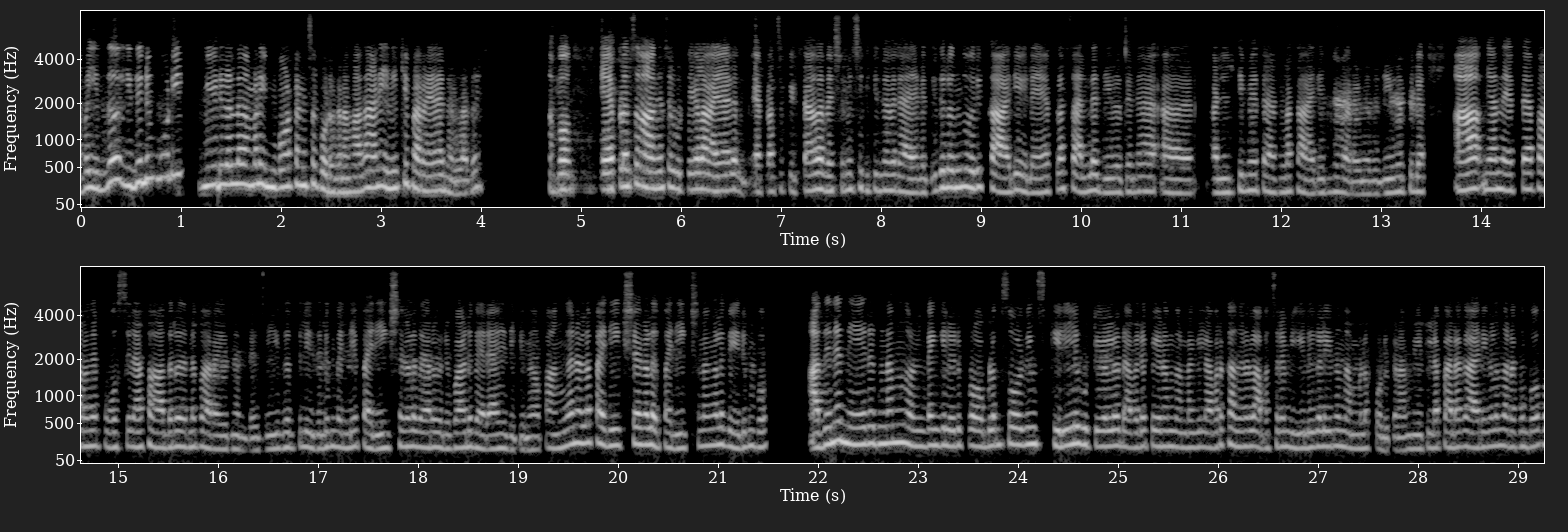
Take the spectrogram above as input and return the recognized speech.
അപ്പൊ ഇത് ഇതിനും കൂടി വീടുകളിൽ നമ്മൾ ഇമ്പോർട്ടൻസ് കൊടുക്കണം. അതാണ് എനിക്ക് പറയാനുള്ളത്. അപ്പൊ എ പ്ലസ് വാങ്ങിച്ച കുട്ടികളായാലും എ പ്ലസ് കിട്ടാതെ വിഷമിച്ചിരിക്കുന്നവരായാലും ഇതിലൊന്നും ഒരു കാര്യമില്ല എ പ്ലസ് അല്ല ജീവിതത്തിന്റെ അൾട്ടിമേറ്റ് ആയിട്ടുള്ള കാര്യം എന്ന് പറയുന്നത്. ജീവിതത്തിൽ ആ ഞാൻ നേരത്തെ പറഞ്ഞ പോസ്റ്റിൽ ആ ഫാദർ തന്നെ പറയുന്നുണ്ട്. ജീവിതത്തിൽ ഇതിലും വലിയ പരീക്ഷകൾ വേറെ ഒരുപാട് വരാനിരിക്കുന്നു. അപ്പൊ അങ്ങനെയുള്ള പരീക്ഷകൾ പരീക്ഷണങ്ങൾ വരുമ്പോൾ അതിനെ നേരിടണം എന്നുണ്ടെങ്കിൽ ഒരു പ്രോബ്ലം സോൾവിങ് സ്കില്ല് കുട്ടികളിൽ ഡെവലപ്പ് ചെയ്യണം എന്നുണ്ടെങ്കിൽ അവർക്ക് അതിനുള്ള അവസരം വീടുകളിൽ നിന്ന് നമ്മൾ കൊടുക്കണം. വീട്ടിലെ പല കാര്യങ്ങളും നടക്കുമ്പോൾ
